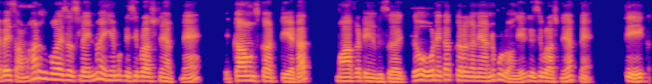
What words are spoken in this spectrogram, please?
හැබැයි සමහර සුපර්වයිසර්ස්ලා ඉන්නවා එහෙම කිසි ප්‍රශ්නයක් නැහැ. accounts කට්ටියටත් මාකටිං රිසර්ච් ඕන එකක් කරගෙන යන්න පුළුවන්. ඒක කිසි ප්‍රශ්නයක් නැහැ. ඉතින් ඒක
